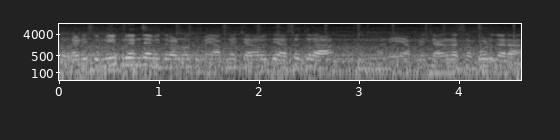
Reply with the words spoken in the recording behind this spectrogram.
त्यासाठी तुम्ही प्रेम द्या मित्रांनो. तुम्ही आपल्या चॅनलवरती असंच राहा आणि आपल्या चॅनलला सपोर्ट करा.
